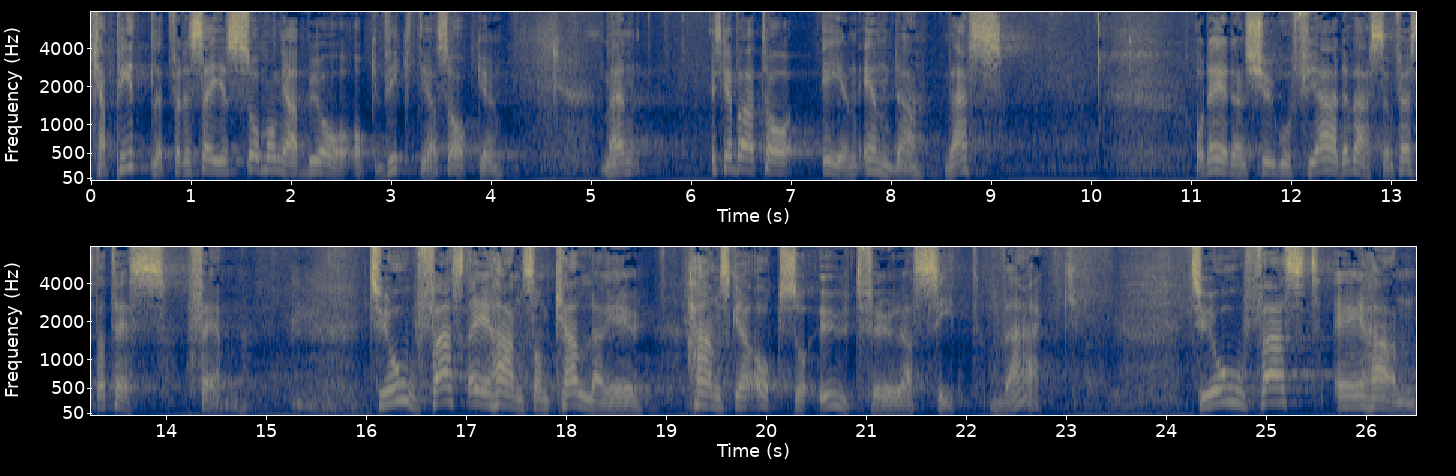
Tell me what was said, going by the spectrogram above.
kapitlet, för det säger så många bra och viktiga saker. Men vi ska bara ta en enda vers. Och det är den 24 versen, första Tess 5. Trofast är han som kallar er, han ska också utföra sitt verk. Trofast är han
